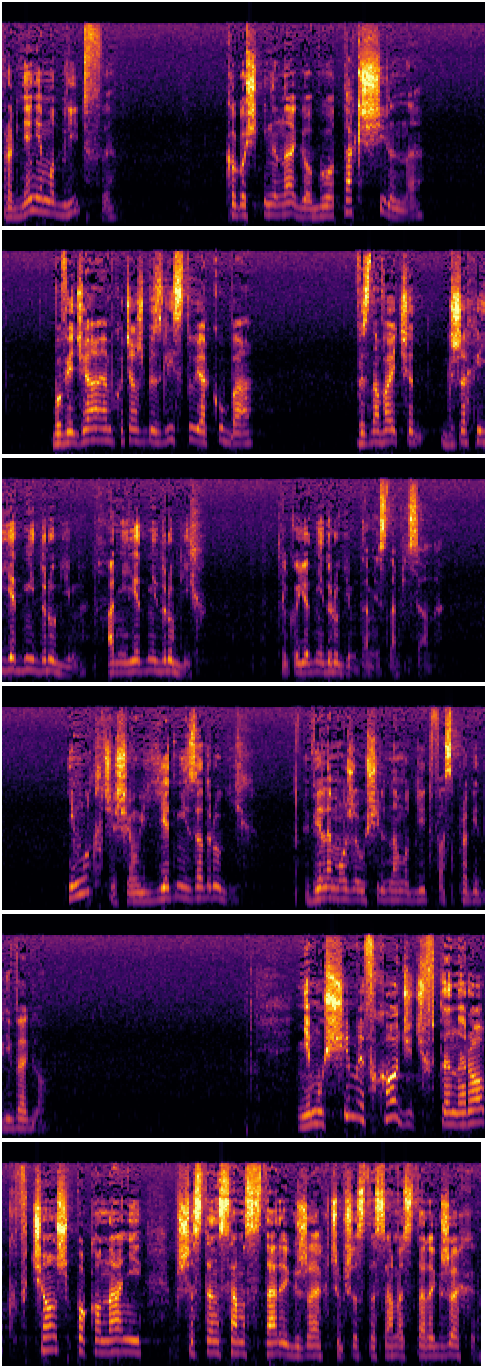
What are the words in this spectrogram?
pragnienie modlitwy kogoś innego było tak silne, bo wiedziałem chociażby z listu Jakuba, wyznawajcie grzechy jedni drugim, a nie jedni drugich. Tylko jedni drugim tam jest napisane. I módlcie się jedni za drugich. Wiele może usilna modlitwa sprawiedliwego. Nie musimy wchodzić w ten rok wciąż pokonani przez ten sam stary grzech, czy przez te same stare grzechy.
